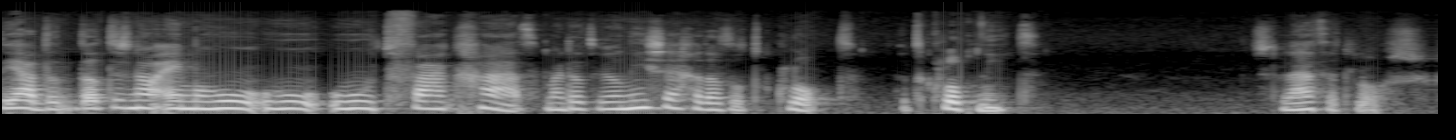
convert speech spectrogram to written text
ja, dat, dat is nou eenmaal hoe, hoe, hoe het vaak gaat. Maar dat wil niet zeggen dat het klopt. Het klopt niet. Dus laat het los.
